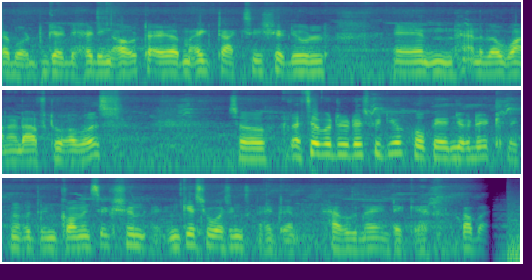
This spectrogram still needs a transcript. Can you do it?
about get heading out. I my taxi scheduled in another one and a half, two hours. So that's it for today's video. Hope you enjoyed it. Let me know in the comment section. In case you're watching tonight, have a good night and take care. Bye bye.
